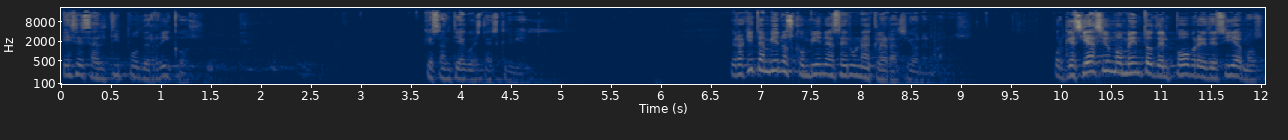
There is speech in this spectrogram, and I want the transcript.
Ese es el tipo de ricos que Santiago está escribiendo. Pero aquí también nos conviene hacer una aclaración, hermanos. Porque si hace un momento del pobre decíamos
